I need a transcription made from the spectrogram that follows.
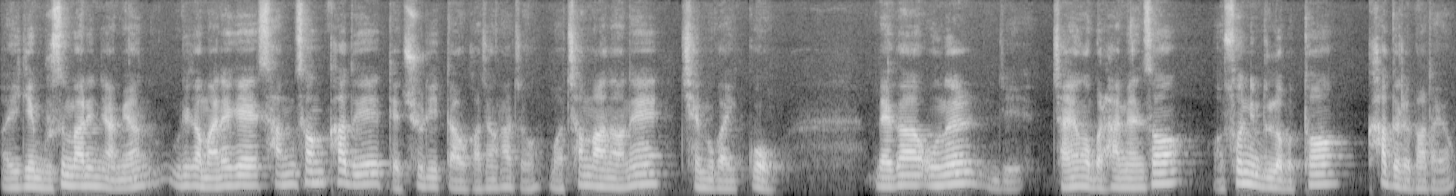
어, 이게 무슨 말이냐면 우리가 만약에 삼성카드에 대출이 있다고 가정하죠. 뭐 천만 원의 채무가 있고 내가 오늘 이제 자영업을 하면서 어, 손님들로부터 카드를 받아요.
